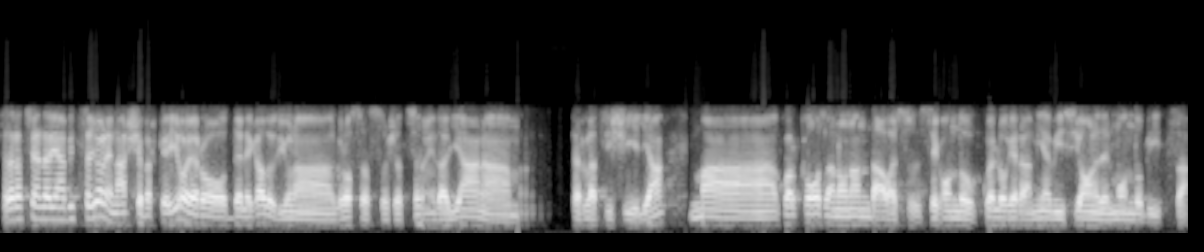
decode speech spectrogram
La Federazione Italiana Pizzaioli nasce perché io ero delegato di una grossa associazione italiana per la Sicilia, ma qualcosa non andava secondo quello che era la mia visione del mondo pizza.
